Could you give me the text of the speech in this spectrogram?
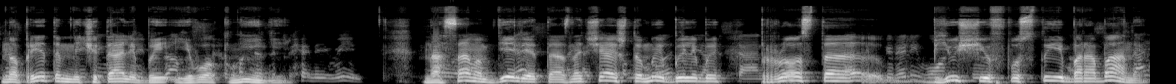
но при этом не читали бы его книги. На самом деле это означает, что мы были бы просто бьющие в пустые барабаны.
